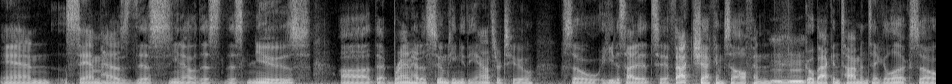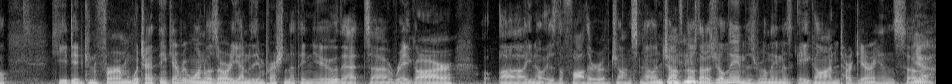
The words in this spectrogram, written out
and Sam has this you know this this news uh, that Bran had assumed he knew the answer to. So he decided to fact check himself and mm-hmm. go back in time and take a look. So he did confirm, which I think everyone was already under the impression that they knew that uh, Rhaegar, uh, you know, is the father of Jon Snow, and Jon mm-hmm. Snow's not his real name. His real name is Aegon Targaryen. So yeah.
